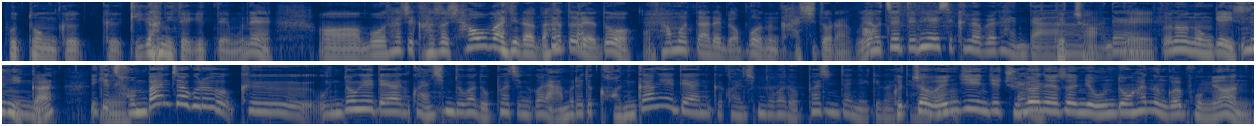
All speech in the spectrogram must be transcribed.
보통 그, 그 기간이 되기 때문에 어 뭐 사실 가서 샤워만이라도 하더라도 3월 달에 몇 번은 가시더라고요. 어쨌든 헬스 클럽을 간다. 그렇죠. 네. 네. 끊어놓은 게 있으니까. 음, 이게 네. 전반적으로 그 운동에 대한 관심도가 높아진 건 아무래도 건강에 대한 그 관심도가 높아진다는 얘기 같아요. 그렇죠. 왠지 이제 주변에서 네. 이제 운동하는 걸 보면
